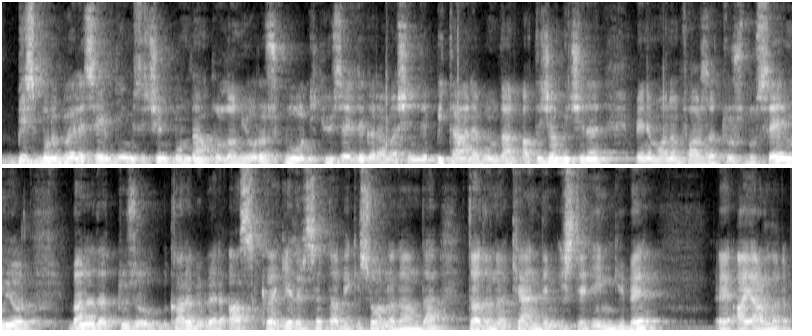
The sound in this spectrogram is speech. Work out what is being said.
Biz bunu böyle sevdiğimiz için bundan kullanıyoruz. Bu 250 grama şimdi bir tane bundan atacağım içine. Benim hanım fazla tuzlu sevmiyor. Bana da tuzu, karabiber az gelirse tabii ki sonradan da tadını kendim istediğim gibi e, ayarlarım.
